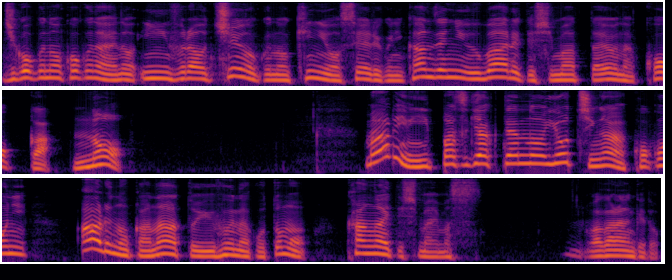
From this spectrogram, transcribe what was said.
自国の国内のインフラを中国の企業勢力に完全に奪われてしまったような国家のまあ、ある意味一発逆転の余地がここにあるのかなというふうなことも考えてしまいます。わからんけど。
